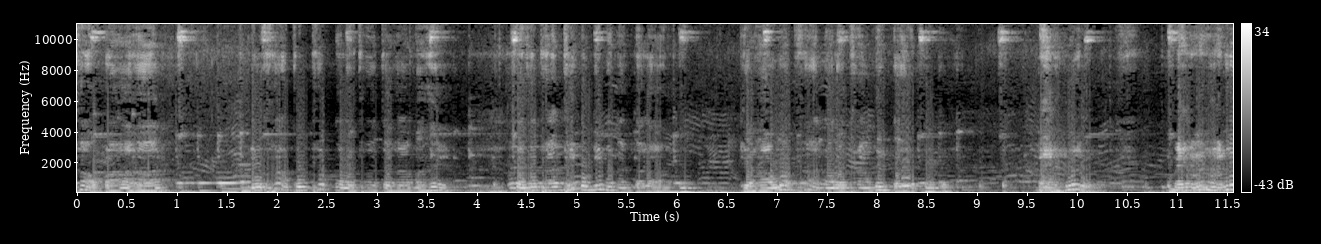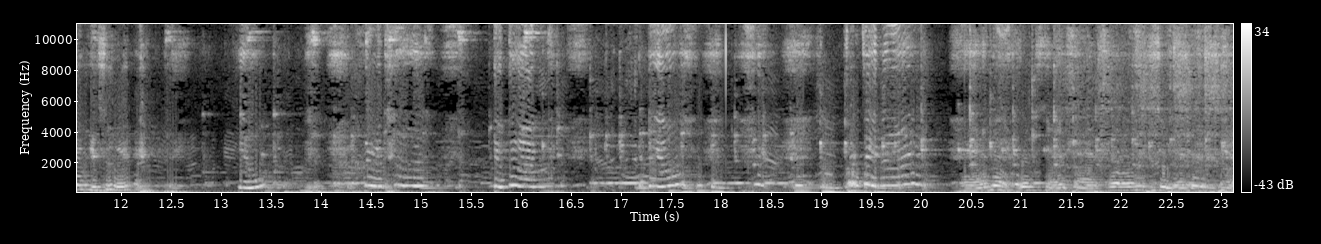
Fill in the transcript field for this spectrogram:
ข้าวปลาอาหารเดี๋ยวข้าคนทัพนาราธาจะหามาให้ แต่สถานที่ตรงนี้มันอันตรายอย่าหาว่าข้านาราธาไม่เปิดด้วยไปเพื่อนไปหาอาหาเรื่องอีกสวยไปเดี๋ยวเดี๋ยวเธอเดี๋ยวก่อนเดี๋ยวเข้าใจไหม หาว่าคนสายตาฟ้ามสวยเลยใช่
